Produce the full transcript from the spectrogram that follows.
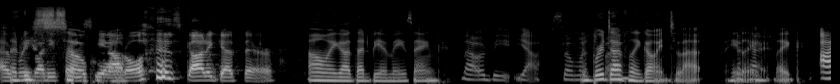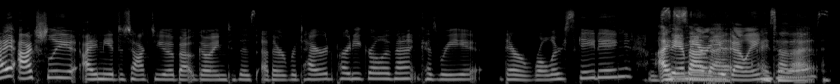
Everybody so from cool. Seattle has got to get there. Oh my god, that'd be amazing. That would be yeah, so much. We're fun. definitely going to that. Haley. Okay. Like I actually I need to talk to you about going to this other retired party girl event because we they're roller skating. Mm-hmm. I Sammy, saw are that. you going I saw that. This?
